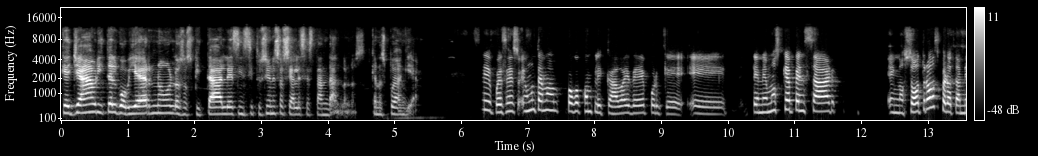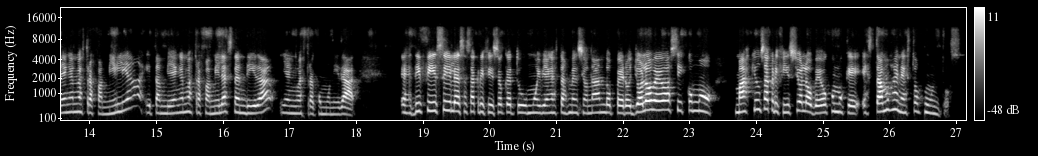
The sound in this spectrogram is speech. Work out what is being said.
que ya ahorita el gobierno, los hospitales, instituciones sociales están dándonos, que nos puedan guiar? Sí, pues es, un tema un poco complicado, Aide, porque eh, tenemos que pensar en nosotros, pero también en nuestra familia y también en nuestra familia extendida y en nuestra comunidad. Es difícil ese sacrificio que tú muy bien estás mencionando, pero yo lo veo así como, más que un sacrificio, lo veo como que estamos en esto juntos.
